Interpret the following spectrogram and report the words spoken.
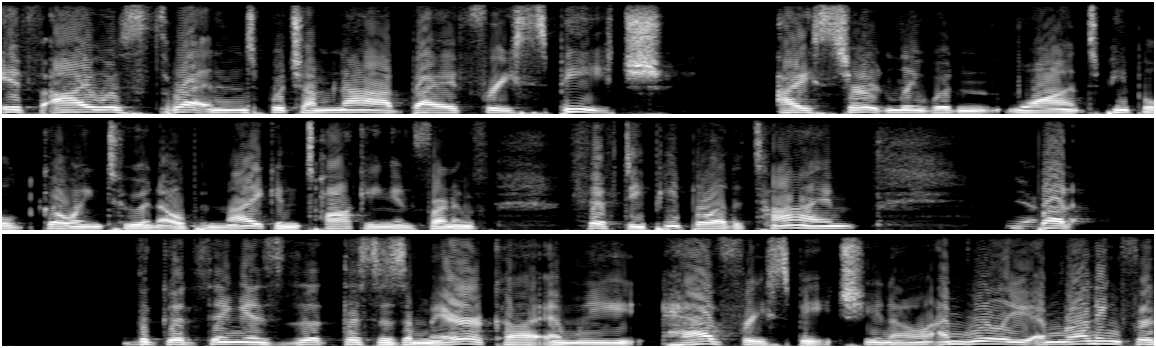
if I was threatened, which I'm not, by free speech, I certainly wouldn't want people going to an open mic and talking in front of 50 people at a time. Yeah. But the good thing is that this is America and we have free speech. You know, I'm really I'm running for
